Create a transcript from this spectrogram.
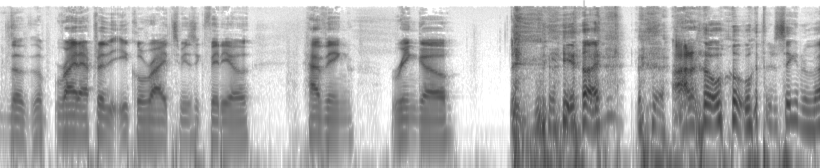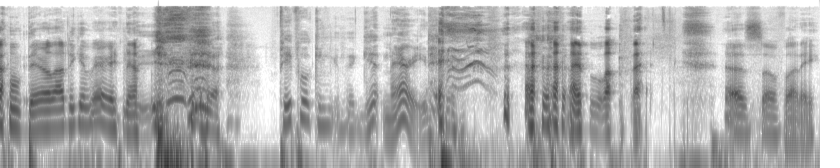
the, the right after the equal rights music video having Ringo like I don't know what they're singing about. They're allowed to get married now. But people can get married. I love that. That's so funny.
